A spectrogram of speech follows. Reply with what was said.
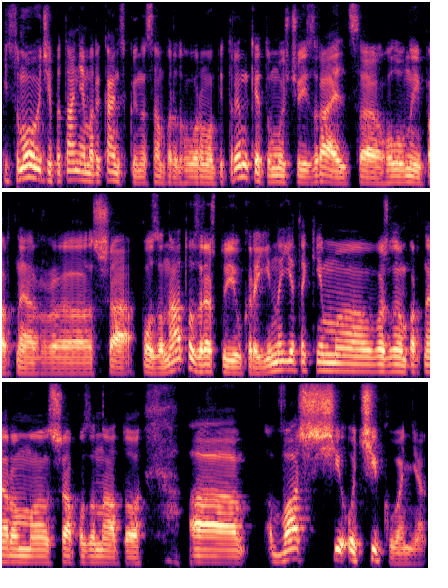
Підсумовуючи питання американської насамперед говоримо підтримки, тому що Ізраїль це головний партнер е, США поза НАТО. Зрештою, і Україна є таким е, важливим партнером е, США поза НАТО. А ваші очікування?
